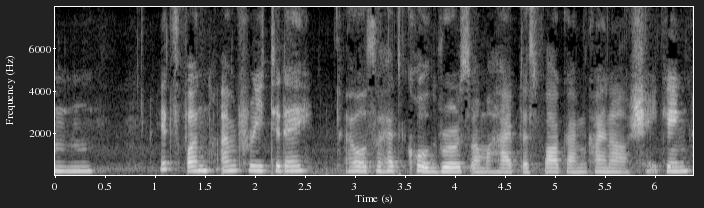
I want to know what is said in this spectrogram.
mm -hmm. it's fun. I'm free today. I also had cold brew, so I'm hyped as fuck. I'm kind of shaking.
